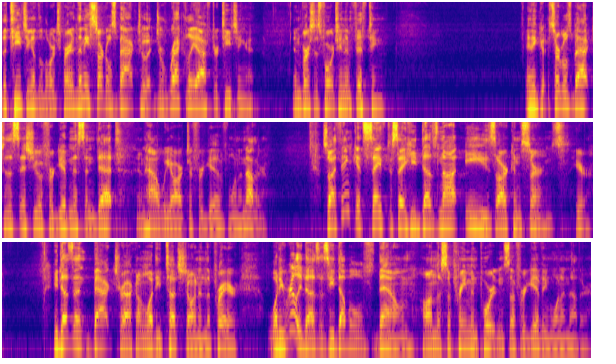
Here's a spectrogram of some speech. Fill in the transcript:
the teaching of the Lord's Prayer, and then he circles back to it directly after teaching it in verses 14 and 15. And he circles back to this issue of forgiveness and debt and how we are to forgive one another. So I think it's safe to say he does not ease our concerns here. He doesn't backtrack on what he touched on in the prayer. What he really does is he doubles down on the supreme importance of forgiving one another.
